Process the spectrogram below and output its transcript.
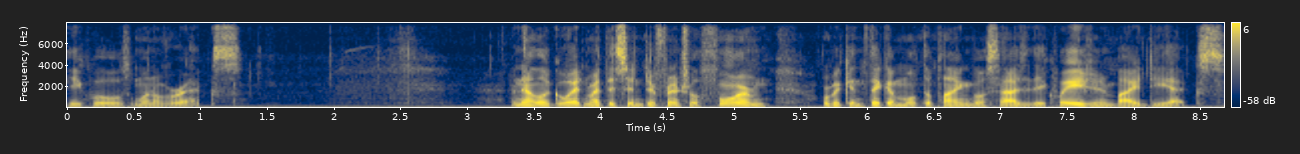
equals 1 over x. And now we'll go ahead and write this in differential form where we can think of multiplying both sides of the equation by dx.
